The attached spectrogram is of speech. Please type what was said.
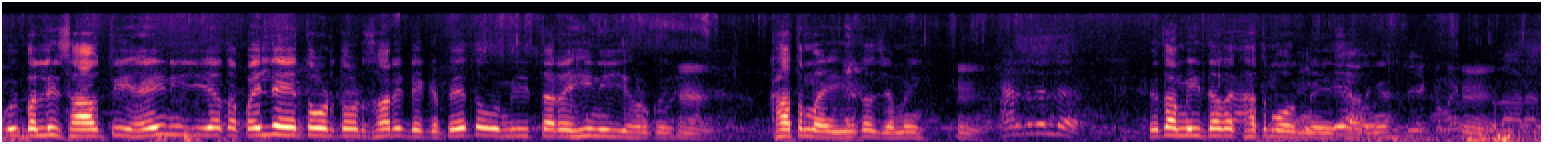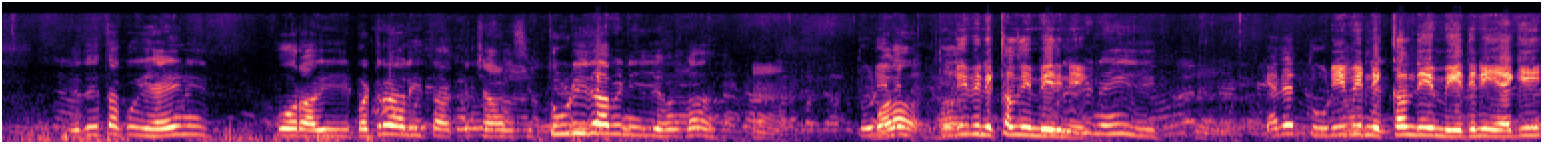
ਕੋਈ ਬੱਲੀ ਸਾਬਤੀ ਹੈ ਹੀ ਨਹੀਂ ਜੀ ਇਹ ਤਾਂ ਪਹਿਲੇ ਤੋੜ ਤੋੜ ਸਾਰੇ ਡਿੱਗ ਪਏ ਤਾਂ ਉਮੀਦ ਤਾਂ ਰਹੀ ਨਹੀਂ ਜੀ ਹੁਣ ਕੋਈ। ਹਾਂ। ਖਤਮ ਆਈ ਇਹ ਤਾਂ ਜਮੇ ਹੀ। ਇਹ ਤਾਂ ਉਮੀਦਾਂ ਤਾਂ ਖਤਮ ਹੋ ਗਈਆਂ ਜੀ ਸਾਰੀਆਂ। ਇਹਦੇ ਤਾਂ ਕੋਈ ਹੈ ਹੀ ਨਹੀਂ। ਪੋਰਾ ਵੀ ਵੱਢਣ ਵਾਲੀ ਤੱਕ ਚਾਂਸ ਸੀ। ਤੂੜੀ ਦਾ ਵੀ ਨਹੀਂ ਜੀ ਹੁਣ ਤਾਂ। ਤੂੜੀ ਵੀ ਤੂੜੀ ਵੀ ਨਿਕਲਣ ਦੀ ਉਮੀਦ ਨਹੀਂ। ਨਹੀਂ ਜੀ। ਕਹਿੰਦੇ ਤੂੜੀ ਵੀ ਨਿਕਲਣ ਦੀ ਉਮੀਦ ਨਹੀਂ ਹੈਗੀ।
